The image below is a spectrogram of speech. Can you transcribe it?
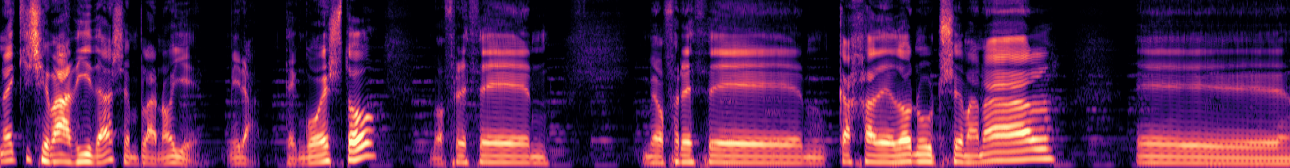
Nike se va a Adidas, en plan, oye, mira, tengo esto, me ofrecen, me ofrecen caja de donuts semanal, eh,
